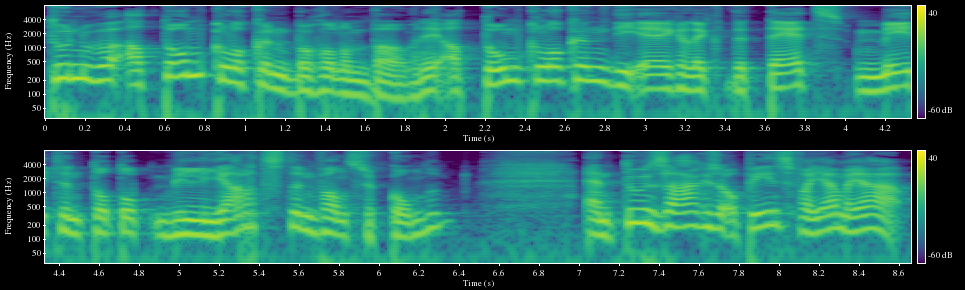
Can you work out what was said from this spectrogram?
toen we atoomklokken begonnen bouwen. hè. Atoomklokken die eigenlijk de tijd meten tot op miljardsten van seconden. En toen zagen ze opeens van, ja, maar ja,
